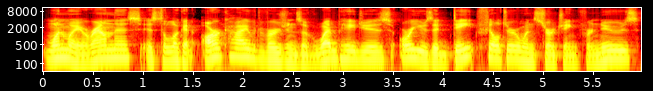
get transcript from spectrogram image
One way around this is to look at archived versions of web pages or use a date filter when searching for news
